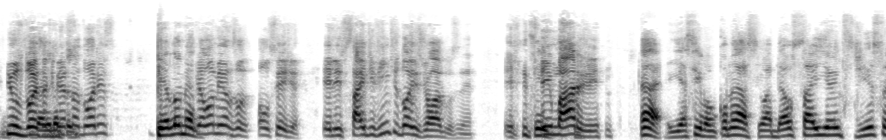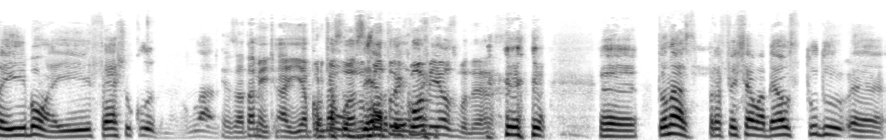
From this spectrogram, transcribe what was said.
E os dois da, da Libertadores. Pelo menos. Pelo menos. Ou seja, ele sai de 22 jogos, né? Ele Sim. tem margem. É, e assim, vamos começar. Se o Abel sair antes disso, aí, bom, aí fecha o clube, né? Vamos lá. Exatamente. Aí é porque Começa o ano complicou né? mesmo, né? é, Tomás, para fechar o Abel, tudo é,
